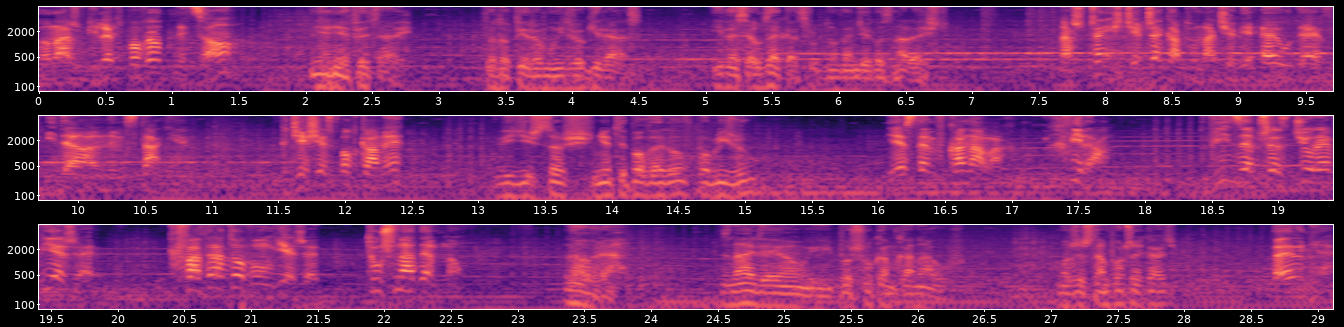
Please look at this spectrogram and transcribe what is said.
To nasz bilet powrotny, co? Nie, nie pytaj. To dopiero mój drugi raz. I bez Eudeka trudno będzie go znaleźć. Na szczęście czeka tu na ciebie EUD w idealnym stanie. Gdzie się spotkamy? Widzisz coś nietypowego w pobliżu? Jestem w kanałach. Chwila. Widzę przez dziurę wieżę. Kwadratową wieżę. Tuż nade mną. Dobra. Znajdę ją i poszukam kanałów. Możesz tam poczekać? Pewnie.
